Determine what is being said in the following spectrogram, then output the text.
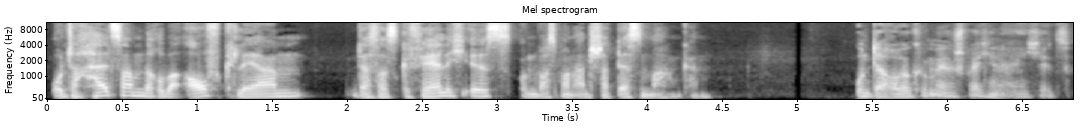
unterhaltsam darüber aufklären, dass das gefährlich ist und was man anstattdessen machen kann. Und darüber können wir ja sprechen eigentlich jetzt.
